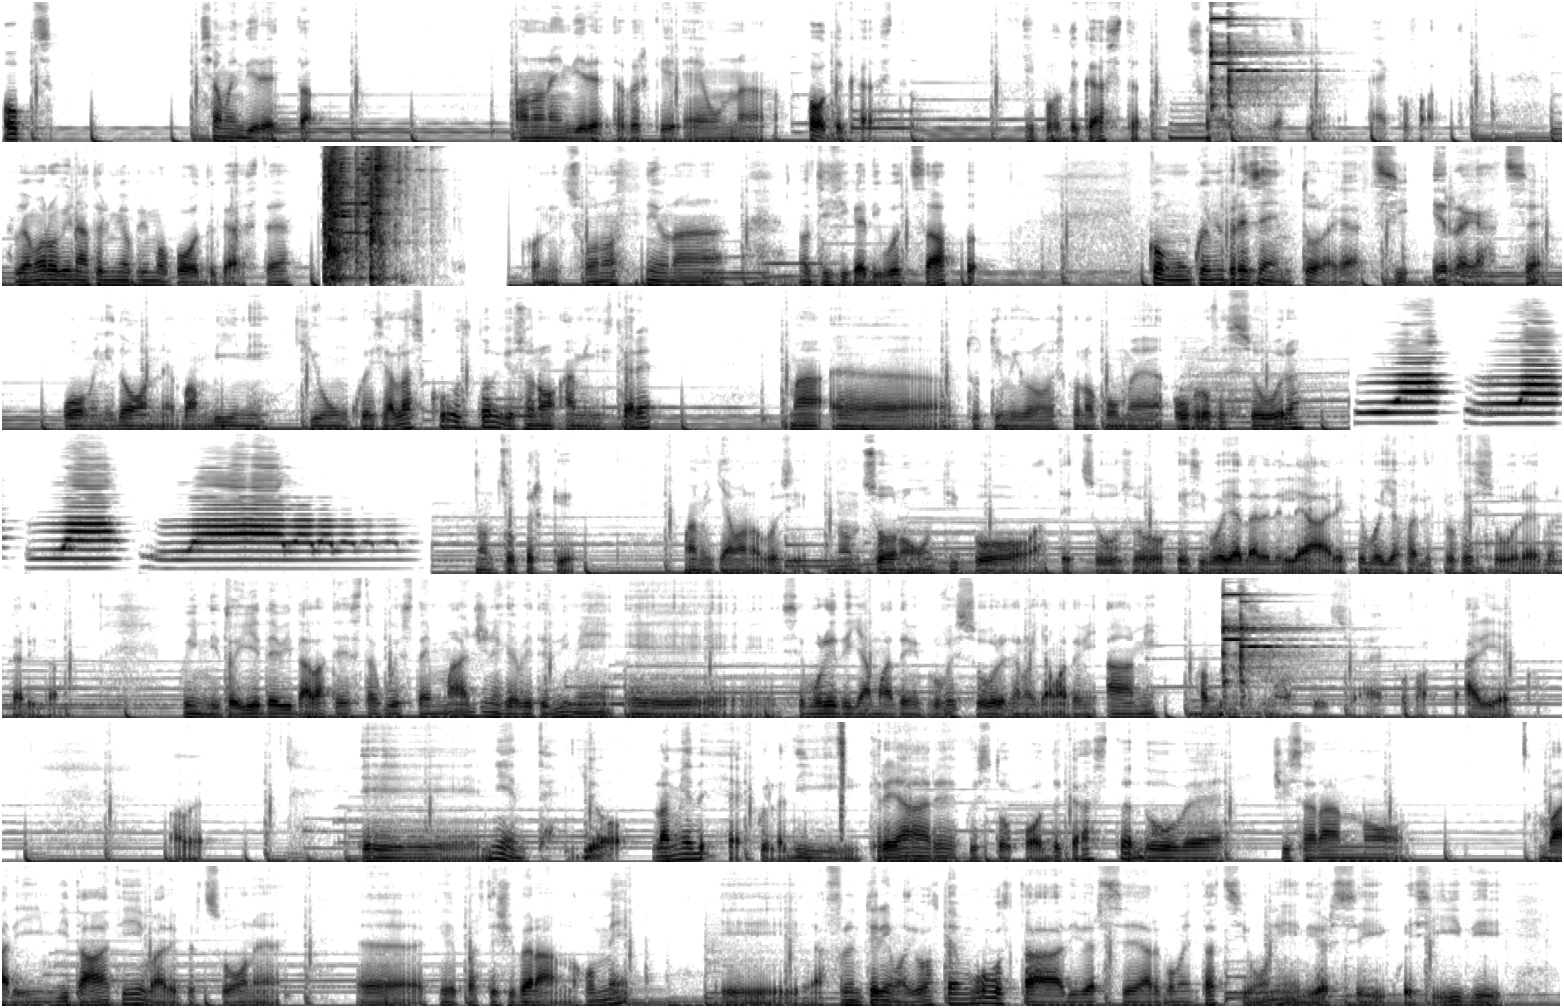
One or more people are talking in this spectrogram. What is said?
Ops, siamo in diretta. No, non è in diretta perché è un podcast. I podcast sono registrazioni. Ecco fatto. Abbiamo rovinato il mio primo podcast, eh? Con il suono di una notifica di WhatsApp. Comunque mi presento ragazzi e ragazze, uomini, donne, bambini, chiunque sia all'ascolto. Io sono Amilcare ma eh, tutti mi conoscono come o professore. Non so perché, ma mi chiamano così. Non sono un tipo altezzoso che si voglia dare delle aree che voglia fare il professore, per carità. Quindi toglietevi dalla testa questa immagine che avete di me e se volete chiamatemi professore, se no chiamatemi Ami, va benissimo lo stesso. Ecco fatta, Ari ecco. E niente, io la mia idea è quella di creare questo podcast dove ci saranno vari invitati, varie persone eh, che parteciperanno con me e affronteremo di volta in volta diverse argomentazioni, diversi quesiti,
